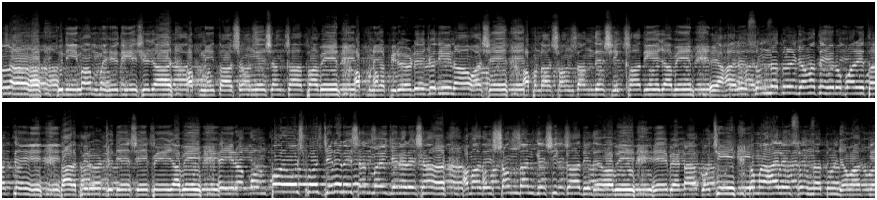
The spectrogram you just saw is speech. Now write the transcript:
ইনশাআল্লাহ যদি ইমাম মেহেদি এসে যায়, আপনি তার সঙ্গে সাক্ষাৎ পাবেন। পিরিয়ডে যদি নাও আসে, আপনার সন্তানদের শিক্ষা দিয়ে যাবেন। সুন্নাতুল জামাতের উপরে থাকতে তার পিরিয়ড যদি এসে পেয়ে যাবে। এই রকম পরস্পর জেনারেশন বাই জেনারেশন আমাদের সন্তানকে শিক্ষা দিতে হবে। এ বেটা কচি, তোমরা আহলে সুন্নাতুল জামাতকে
